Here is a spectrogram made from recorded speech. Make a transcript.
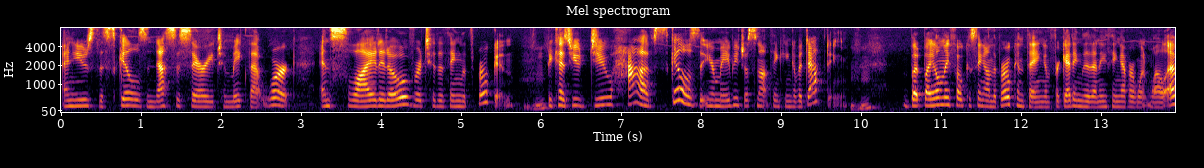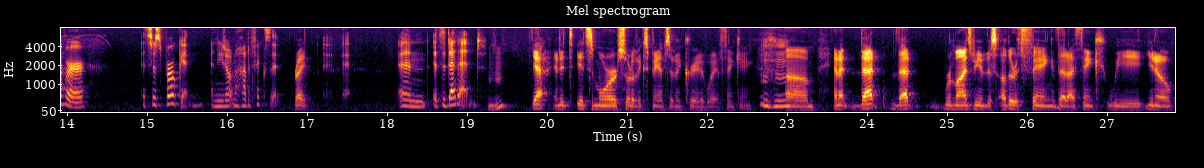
and use the skills necessary to make that work and slide it over to the thing that's broken? Mm-hmm. Because you do have skills that you're maybe just not thinking of adapting. Mm-hmm. But by only focusing on the broken thing and forgetting that anything ever went well ever, it's just broken and you don't know how to fix it. Right. And it's a dead end. Mm-hmm. Yeah, and it's it's a more sort of expansive and creative way of thinking. Mm-hmm. Um, and I, that that reminds me of this other thing that I think we you know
